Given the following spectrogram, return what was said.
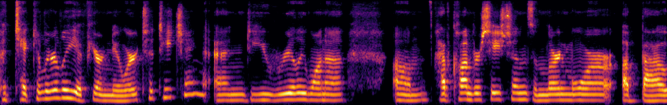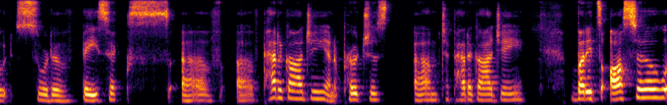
particularly if you're newer to teaching and you really want to um, have conversations and learn more about sort of basics of, of pedagogy and approaches um, to pedagogy but it's also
